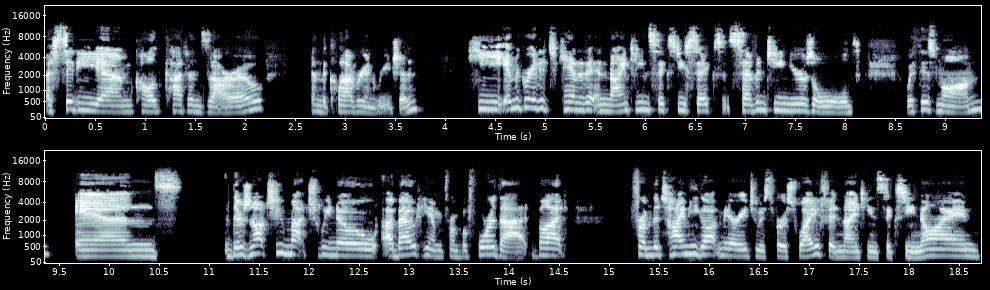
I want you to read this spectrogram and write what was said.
a city um, called Catanzaro in the Calabrian region. He immigrated to Canada in 1966 at 17 years old with his mom. And there's not too much we know about him from before that. But from the time he got married to his first wife in 1969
